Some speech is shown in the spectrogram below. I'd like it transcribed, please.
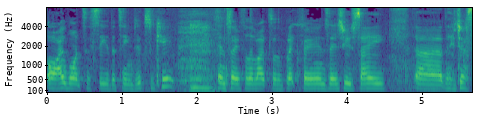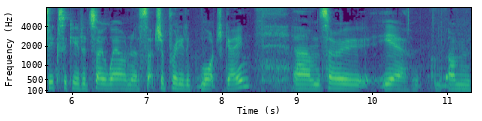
oh, I want to see the teams execute. Mm. And so, for the likes of the Black Ferns, as you say, uh, they just executed so well and it's such a pretty to watch game. Um, so, yeah, I'm.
